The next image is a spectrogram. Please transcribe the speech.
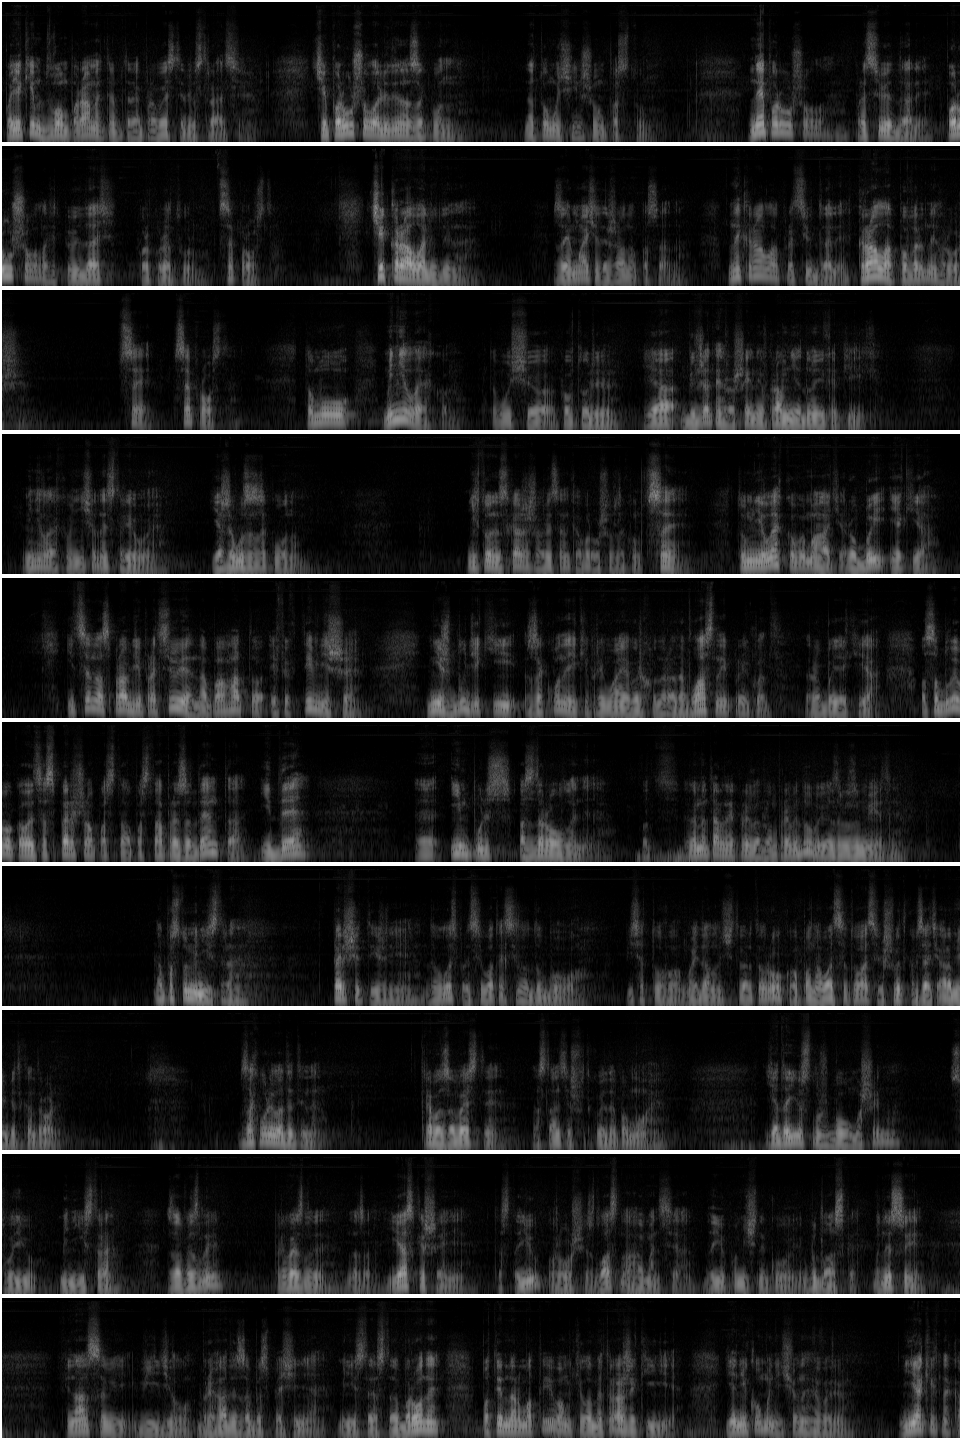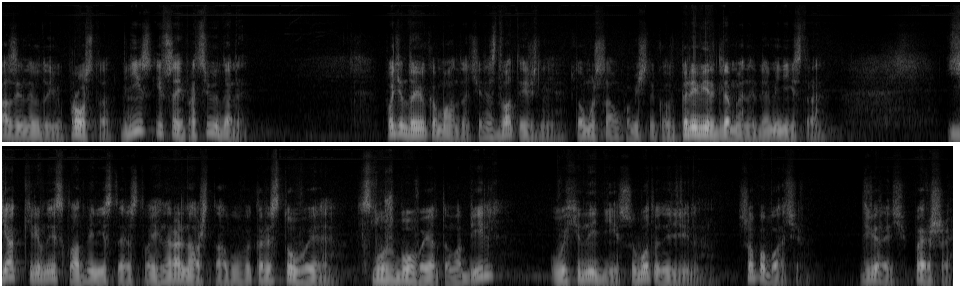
По яким двом параметрам треба провести ілюстрацію? Чи порушувала людина закон на тому чи іншому посту? Не порушувала, працює далі. Порушувала, відповідать прокуратуру. Все просто. Чи крала людина, займаючи державну посаду? Не крала, працюй далі. Крала, поверни гроші. Все, все просто. Тому мені легко, тому що, повторюю, я бюджетних грошей не вкрав ні одної копійки. Мені легко, мені нічого не стримує. Я живу за законом. Ніхто не скаже, що Гриценко порушив закон. Все. То мені легко вимагати, роби, як я. І це насправді працює набагато ефективніше, ніж будь-які закони, які приймає Верховна Рада. Власний приклад роби, як я. Особливо, коли це з першого поста, поста президента, іде е, імпульс оздоровлення. От елементарний приклад вам приведу, ви його зрозумієте. На посту міністра в перші тижні довелось працювати цілодобово. Після того Майдану 4-го року опанувати ситуацію, швидко взяти армію під контроль. Захворіла дитина. Треба завести на станцію швидкої допомоги. Я даю службову машину свою, міністра. Завезли, привезли назад. Я з кишені достаю гроші з власного гаманця, даю помічникові. Будь ласка, внеси фінансовий відділ бригади забезпечення Міністерства оборони по тим нормативам, кілометраж, який є. Я нікому нічого не говорю. Ніяких наказів не видаю. Просто вніс і все, і працюю далі. Потім даю команду через два тижні тому ж самому помічнику. Перевір для мене, для міністра, як керівний склад міністерства і Генерального штабу використовує службовий автомобіль у вихідні дні, суботу і неділю. Що побачив? Дві речі. Перше,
